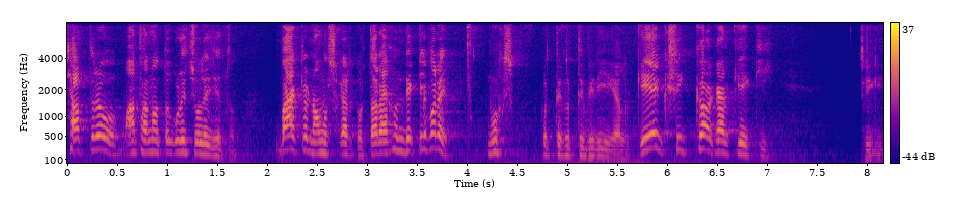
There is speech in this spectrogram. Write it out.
ছাত্র মাথা নত করে চলে যেত। বা একটা নমস্কার করতো। আর এখন দেখলে পরে মুখ করতে করতে বেরিয়ে গেল। কে শিক্ষক আর কে কি? ঠিকই।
